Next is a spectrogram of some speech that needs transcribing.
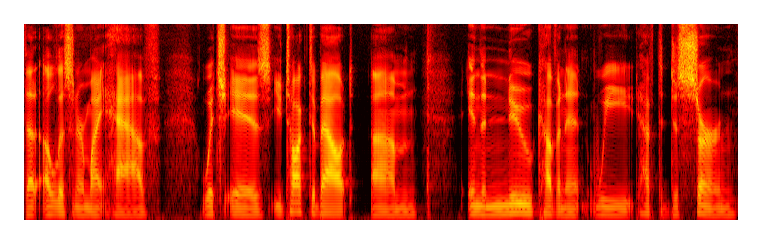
that a listener might have, which is you talked about um, in the new covenant we have to discern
